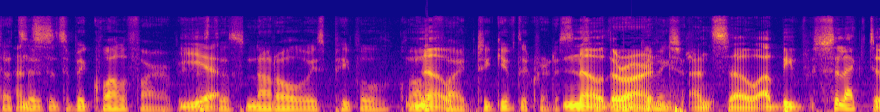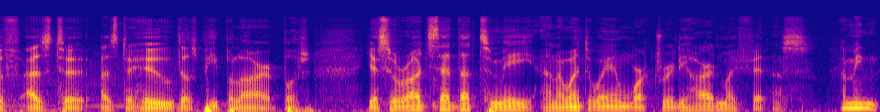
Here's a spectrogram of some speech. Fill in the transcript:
That's And a, that's a big qualifier because Yeah. there's not always people qualified to give the criticism. No, there aren't, and so I'll be selective as to as to who those people are. But yeah, so Rog said that to me, and I went away and worked really hard in my fitness. I mean,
